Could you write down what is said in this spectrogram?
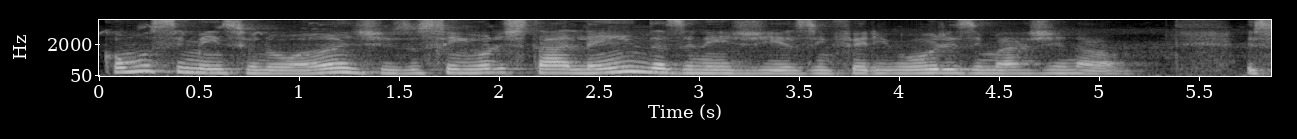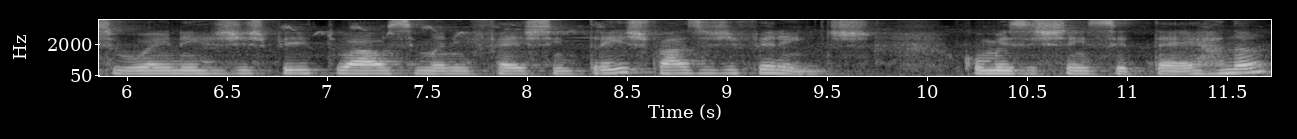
como se mencionou antes, o Senhor está além das energias inferiores e marginal, e sua energia espiritual se manifesta em três fases diferentes, como existência eterna,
